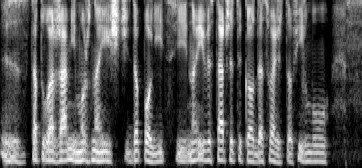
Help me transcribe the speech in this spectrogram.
z tatuażami można iść do policji, no i wystarczy tylko odesłać do filmu Y,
